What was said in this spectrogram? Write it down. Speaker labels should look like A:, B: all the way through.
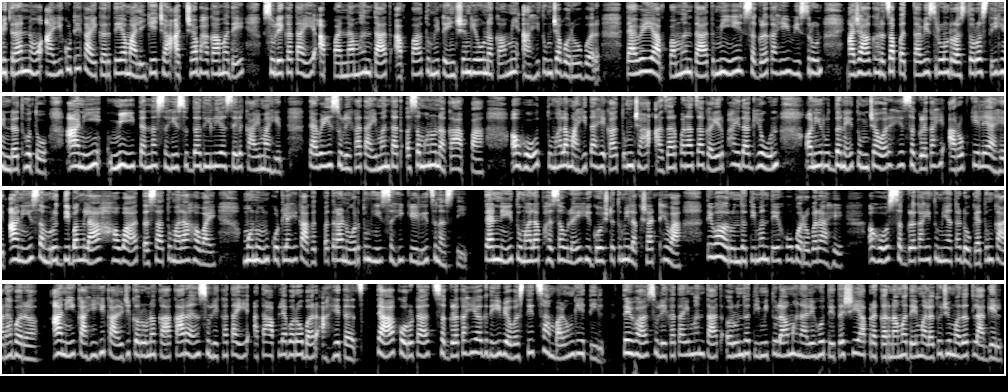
A: मित्रांनो आई कुठे काय करते या मालिकेच्या आजच्या भागामध्ये? सुलेखाताई आप्पांना म्हणतात आप्पा तुम्ही टेन्शन घेऊ नका मी आहे तुमच्याबरोबर त्यावेळी आप्पा म्हणतात मी सगळं काही विसरून माझ्या घरचा पत्ता विसरून रस्तोरस्ती हिंडत होतो आणि मी त्यांना सहीसुद्धा दिली असेल काय माहीत? त्यावेळी सुलेखाताई म्हणतात असं म्हणू नका आप्पा. अहो तुम्हाला माहीत आहे का तुमच्या आजारपणाचा गैरफायदा घेऊन अनिरुद्धने तुमच्यावर हे सगळं काही आरोप केले आहेत. आणि समृद्धी बंगला हवा तसा तुम्हाला हवाय. म्हणून कुठल्याही कागदपत्रांवर तुम्ही सही केलीच नसती. त्यांनी तुम्हाला फसवलंय ही गोष्ट तुम्ही लक्षात ठेवा. तेव्हा अरुंधती म्हणते हो बरोबर आहे. अहो सगळं काही तुम्ही आता डोक्यातून काढा बरं. आणि काहीही काळजी करू नका कारण सुलेखाताई आता आपल्याबरोबर आहेतच. त्या कोर्टात सगळं काही अगदी व्यवस्थित सांभाळून घेतील. तेव्हा सुलेखाताई म्हणतात अरुंधती मी तुला म्हणाले होते तशी या प्रकरणामध्ये मला तुझी मदत लागेल.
